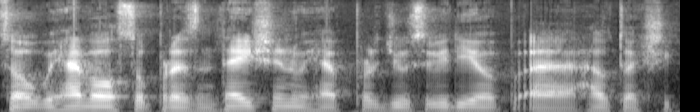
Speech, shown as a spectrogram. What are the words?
so we have also presentation, we have produce video, uh, how to actually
